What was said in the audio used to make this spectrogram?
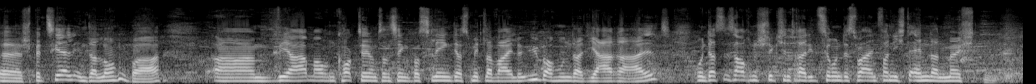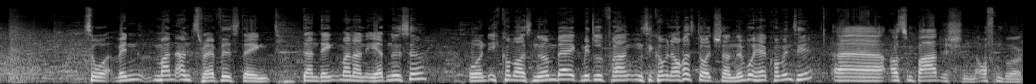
äh, speziell in der Long Bar. Ähm, wir haben auch einen Cocktail, unseren Singapore Sling, der ist mittlerweile über 100 Jahre alt. Und das ist auch ein Stückchen Tradition, das wir einfach nicht ändern möchten. So, wenn man an Treffels denkt, dann denkt man an Erdnüsse. Und ich komme aus Nürnberg, Mittelfranken. Sie kommen auch aus Deutschland, ne? Woher kommen Sie? Äh, aus dem Badischen, Offenburg.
